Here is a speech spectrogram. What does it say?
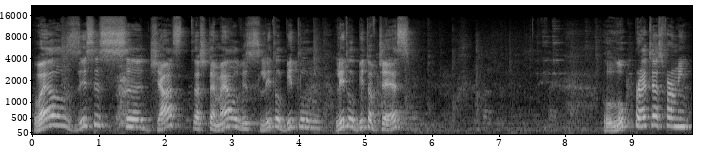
Well, this is uh, just HTML with little bit, little bit of JS. Look pretty for me.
